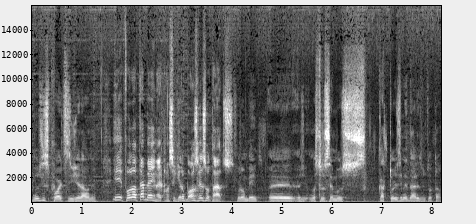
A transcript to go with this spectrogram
e nos esportes em geral, né? E foram até bem, né? Conseguiram bons resultados. Foram bem. É, nós trouxemos 14 medalhas no total.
